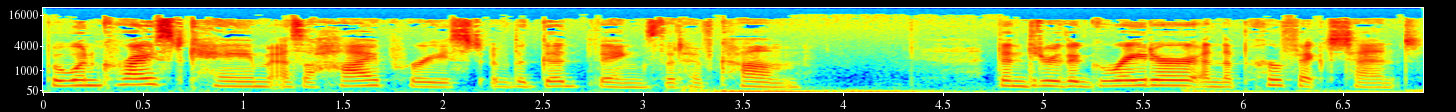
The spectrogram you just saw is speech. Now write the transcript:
But when Christ came as a high priest of the good things that have come, then through the greater and the perfect tent,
